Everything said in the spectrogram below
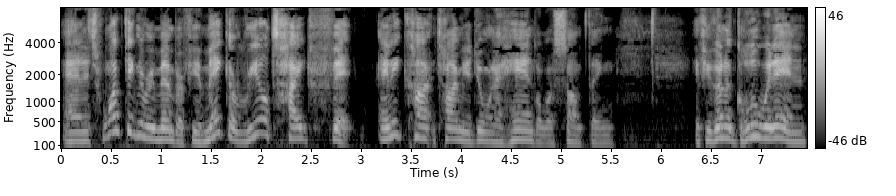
And it's one thing to remember, if you make a real tight fit, any time you're doing a handle or something, if you're going to glue it in,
